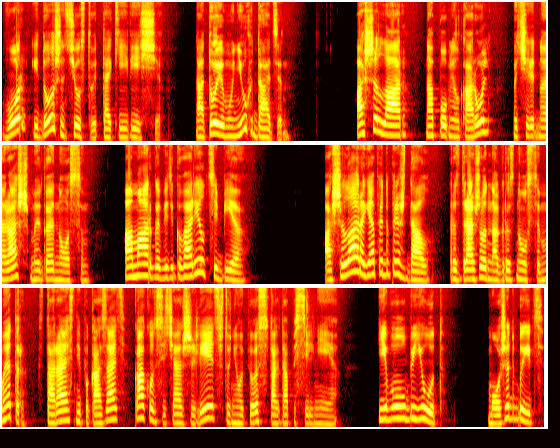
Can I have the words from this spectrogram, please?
Вор и должен чувствовать такие вещи. На то ему нюх даден. Ашелар, напомнил король, в очередной раз шмыгая носом. А Марго ведь говорил тебе. Ашелара я предупреждал, раздраженно огрызнулся Мэтр, стараясь не показать, как он сейчас жалеет, что не уперся тогда посильнее. Его убьют. Может быть,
